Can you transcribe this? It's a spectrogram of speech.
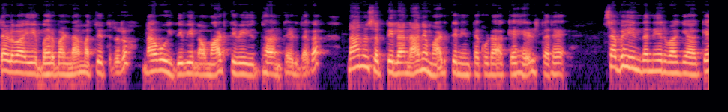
ದಳವಾಯಿ ಭರಮಣ್ಣ ಮತ್ತಿತರರು, ನಾವು ಇದ್ದೀವಿ, ನಾವು ಮಾಡ್ತೀವಿ ಯುದ್ಧ ಅಂತ ಹೇಳಿದಾಗ, ನಾನು ಸತ್ತಿಲ್ಲ, ನಾನೇ ಮಾಡ್ತೀನಿ ಅಂತ ಕೂಡ ಆಕೆ ಹೇಳ್ತಾರೆ. ಸಭೆಯಿಂದ ನೇರವಾಗಿ ಆಕೆ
